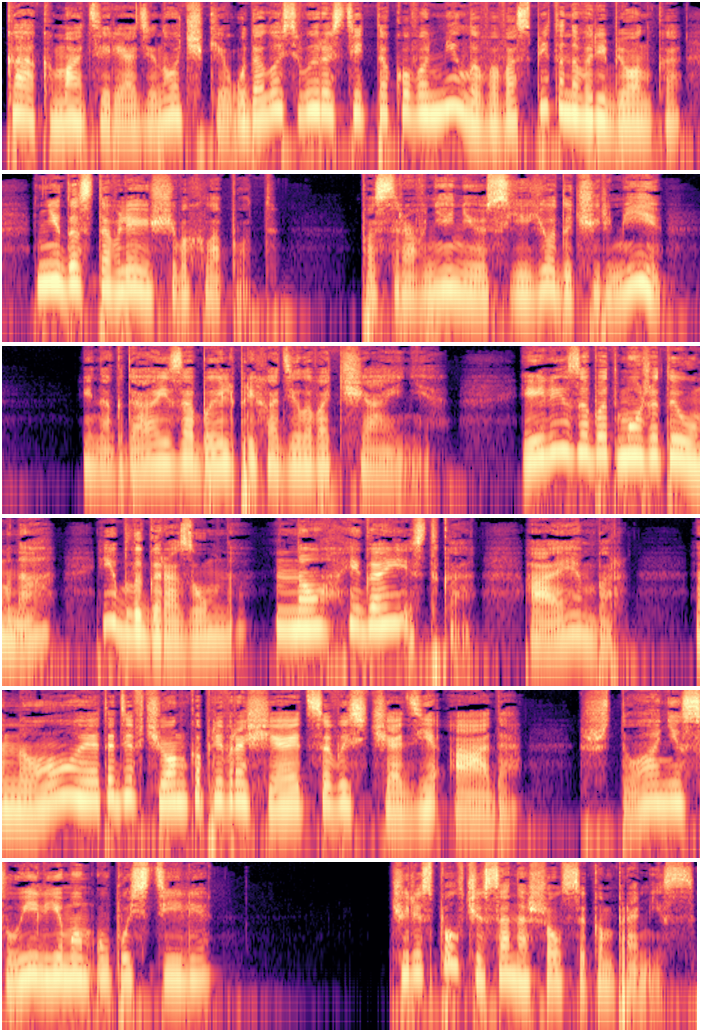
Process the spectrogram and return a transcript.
Как матери-одиночке удалось вырастить такого милого, воспитанного ребенка, не доставляющего хлопот? По сравнению с ее дочерьми — Иногда Изабель приходила в отчаяние. Элизабет, может, и умна, и благоразумна, но эгоистка. А Эмбер... Ну, эта девчонка превращается в исчадье ада. Что они с Уильямом упустили? Через полчаса нашелся компромисс.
